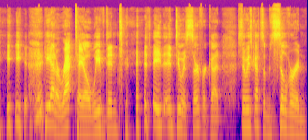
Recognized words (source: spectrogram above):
he, he had a rat tail weaved into into his surfer cut, so he's got some silver and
